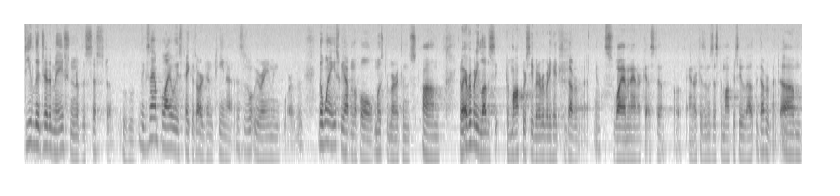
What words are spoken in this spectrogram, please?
delegitimation of the system. Mm-hmm. The example I always take is Argentina. This is what we were aiming for. The, the one ace we have in the hole, most Americans, um, you know, everybody loves democracy, but everybody hates the government. You know, this is why I'm an anarchist. Uh, anarchism is just democracy without the government. Um,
